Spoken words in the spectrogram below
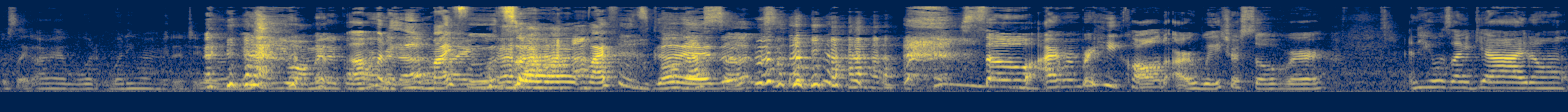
was like, all right, what, what do you want me to do? You want me to go I'm gonna eat up? my Like- food, so my food's oh, good. Oh, so I remember he called our waitress over, and he was like, "Yeah, I don't,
